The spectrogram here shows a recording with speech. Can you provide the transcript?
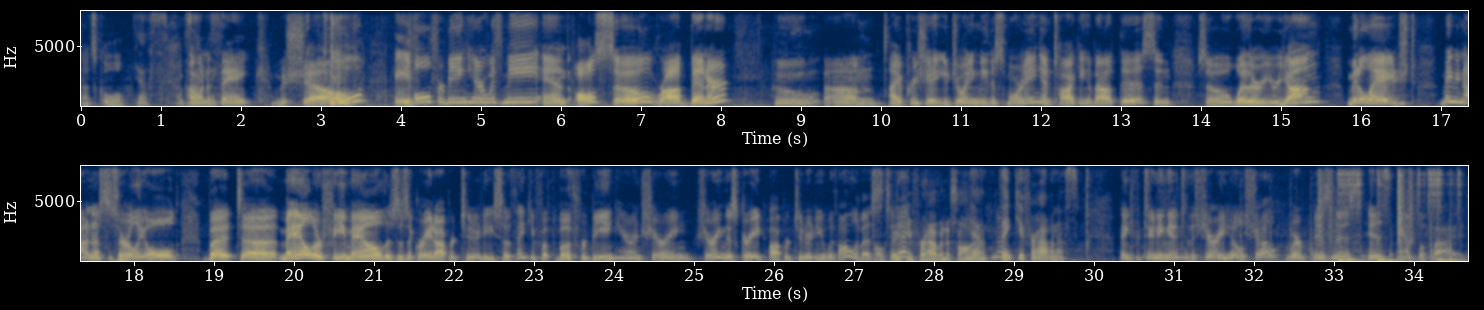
That's cool. Yes, I want to thank Michelle Abel for being here with me and also Rob Benner, who um, I appreciate you joining me this morning and talking about this. And so, whether you're young, middle aged, maybe not necessarily old, but uh, male or female, this is a great opportunity. So, thank you for, both for being here and sharing sharing this great opportunity with all of us Oh, today. thank you for having us on. Yeah, thank you for having us. Thank you for tuning in to the Sherry Hill Show, where business is amplified.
